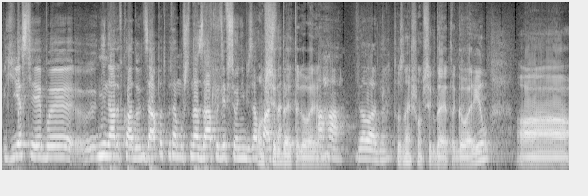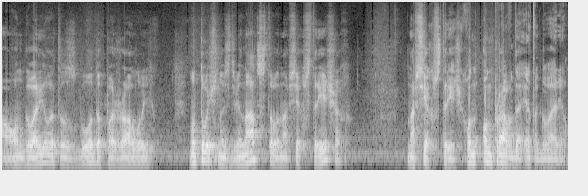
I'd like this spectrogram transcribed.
Если бы э, не надо вкладывать Запад, потому что на Западе все небезопасно. Он всегда это говорил. Ага, да ладно. Ты знаешь, он всегда это говорил. А он говорил это с года, пожалуй, ну точно с 12-го на всех встречах. На всех встречах. Он, он правда это говорил.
